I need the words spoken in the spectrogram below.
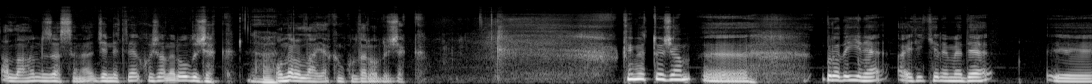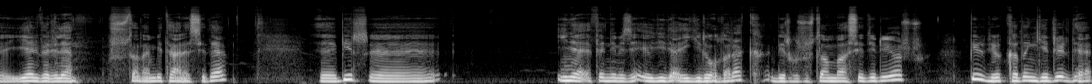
Allah'ın rızasına, cennetine koşanlar olacak. Evet. Onlar Allah'a yakın kullar olacak. Kıymetli hocam, e, burada yine ayet-i kerimede e, yer verilen hususlardan bir tanesi de e, bir e, yine Efendimizin evliliğiyle ilgili olarak bir husustan bahsediliyor. Bir diyor kadın gelir de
